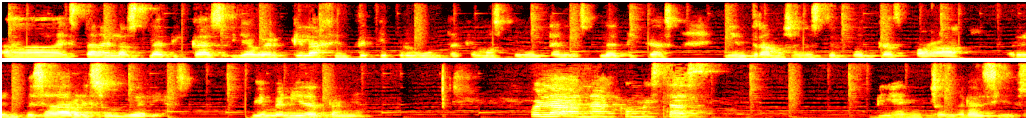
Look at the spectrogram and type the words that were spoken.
a estar en las pláticas y a ver qué la gente qué pregunta, qué más pregunta en las pláticas y entramos en este podcast para empezar a resolverlas. Bienvenida, Tania. Hola, Ana, ¿cómo estás? Bien, muchas gracias.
